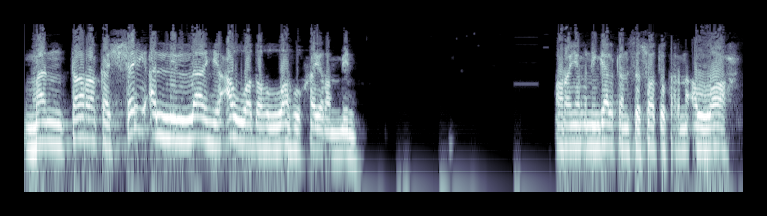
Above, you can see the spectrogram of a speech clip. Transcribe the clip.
man taraka syai'an lillahi awadahu Allahu khairan min. Orang yang meninggalkan sesuatu karena Allah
